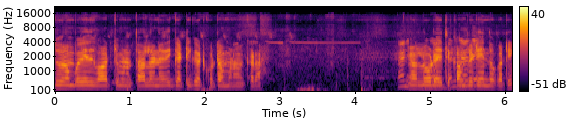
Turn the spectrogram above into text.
దూరం పోయేది వాటికి మనం తాళ్ళు అనేది గట్టి కట్టుకుంటాం మనం ఇక్కడ. లోడ్ అయితే కంప్లీట్ అయింది ఒకటి.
